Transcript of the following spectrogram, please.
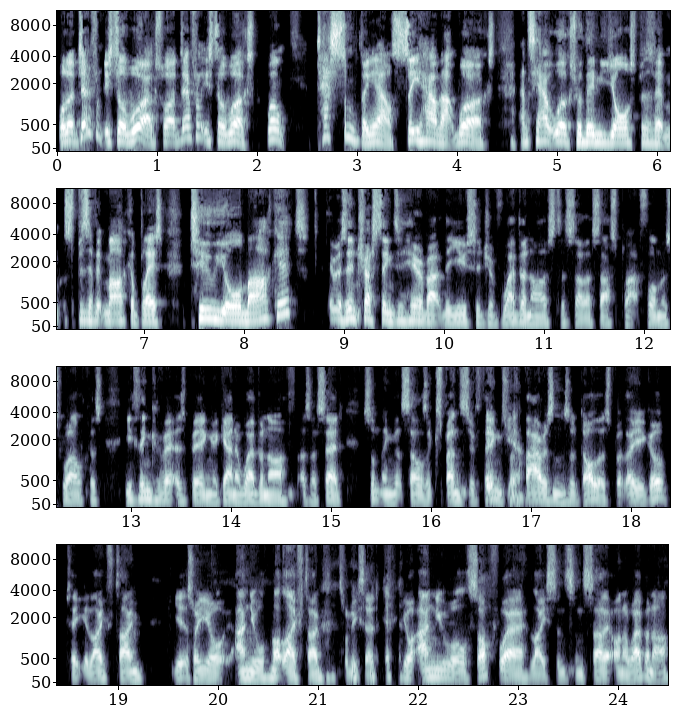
well, it definitely still works, well, it definitely still works. Well, test something else, see how that works, and see how it works within your specific specific marketplace to your market. It was interesting to hear about the usage of webinars to sell a SaaS platform as well, because you think of it as being again a webinar, as I said, something that sells expensive things yeah. for thousands of dollars. But there you go, take your lifetime yeah, sorry, your annual, not lifetime, that's what he said, your annual software license and sell it on a webinar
